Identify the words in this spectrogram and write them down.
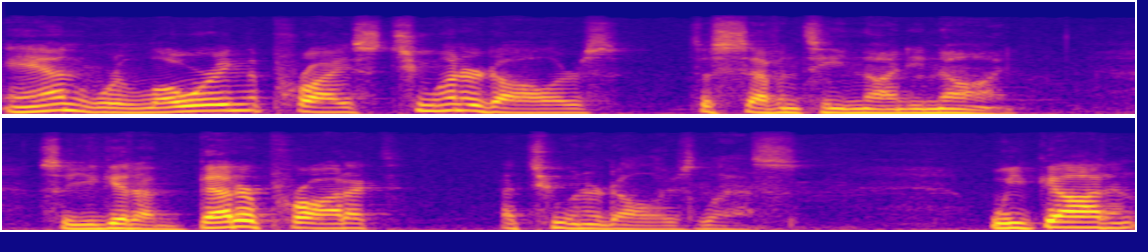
and we're lowering the price $200 to $17.99. So you get a better product at $200 less. We've got an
